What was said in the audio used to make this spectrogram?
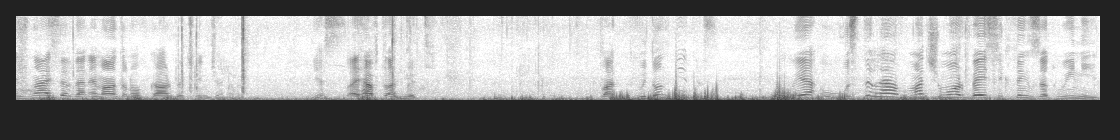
is nicer than a mountain of garbage in general. Yes, I have to admit. But we don't need this. We, still have much more basic things that we need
